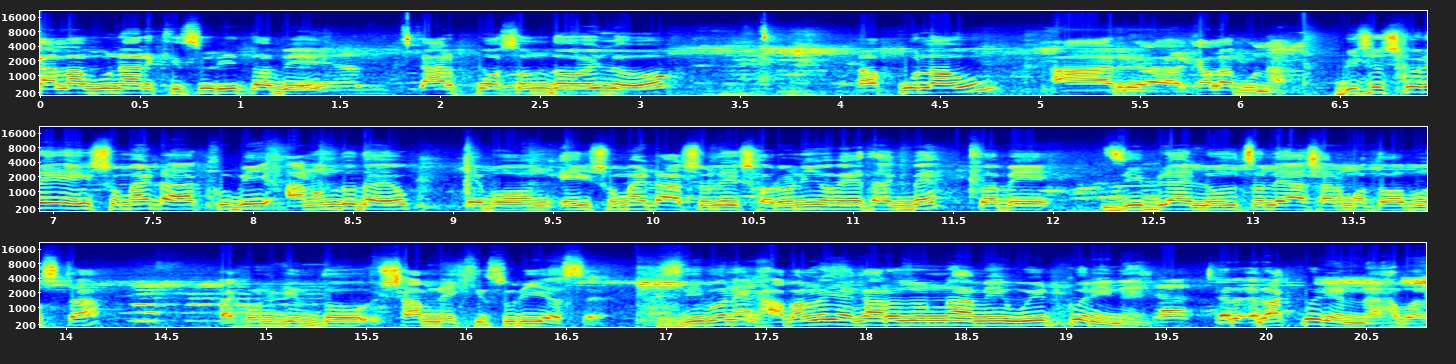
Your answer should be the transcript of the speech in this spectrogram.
কালা ভুনা আর খিচুড়ি তবে তার পছন্দ হইল পোলাও আর আহ, কালা ভুনা। বিশেষ করে এই সময়টা খুবই আনন্দদায়ক এবং এই সময়টা আসলে স্মরণীয় হয়ে থাকবে তবে জিব্রায় লোল চলে আসার মতো অবস্থা। এখন কিন্তু সামনে খিচুড়ি আছে। জীবনে খাবার লইয়া কারোর জন্য আমি ওয়েট করি নাই। রাগ করেন না আবার।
